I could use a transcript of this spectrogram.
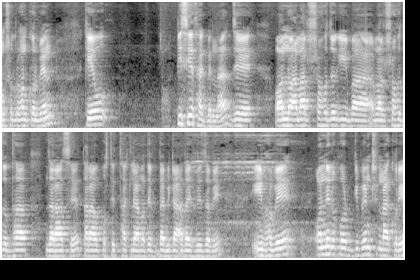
অংশগ্রহণ করবেন। কেউ পিছিয়ে থাকবেন না যে অন্য আমার সহযোগী বা আমার সহযোদ্ধা যারা আছে, তারা উপস্থিত থাকলে আমাদের দাবিটা আদায় হয়ে যাবে। এইভাবে অন্যের উপর ডিপেন্ড না করে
